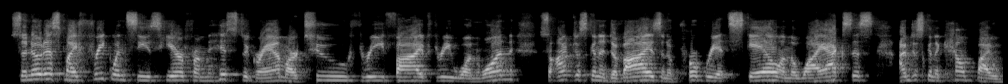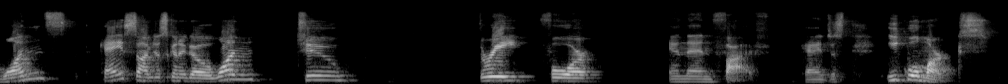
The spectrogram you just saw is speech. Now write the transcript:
So notice my frequencies here from the histogram are 2, 3, 5, 3, 1, 1. So I'm just going to devise an appropriate scale on the y-axis. I'm just going to count by ones Okay, so I'm just gonna go one, two, three, four, and then five. Okay, just equal marks.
